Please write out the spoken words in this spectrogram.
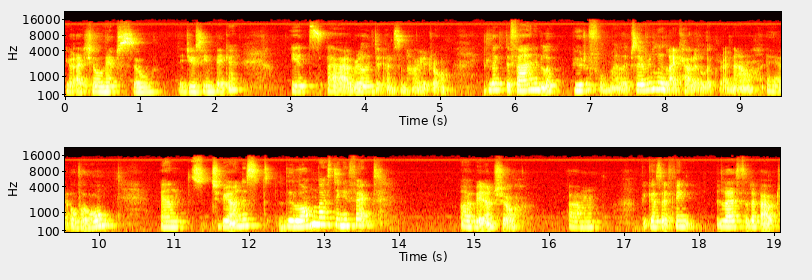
your actual lips, so they do seem bigger. It uh, really depends on how you draw. It looked fine, it looked beautiful, my lips. I really like how they look right now, uh, overall. And to be honest, the long-lasting effect, I'm a bit unsure. Um, because I think it lasted about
